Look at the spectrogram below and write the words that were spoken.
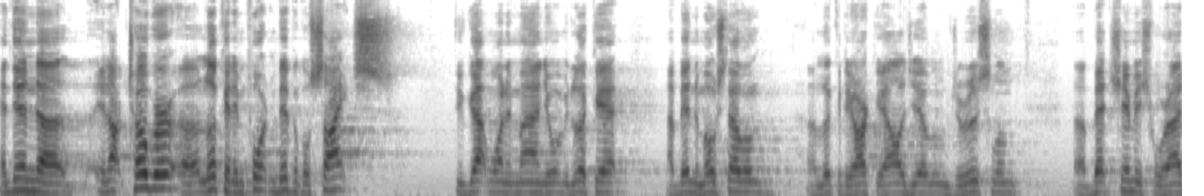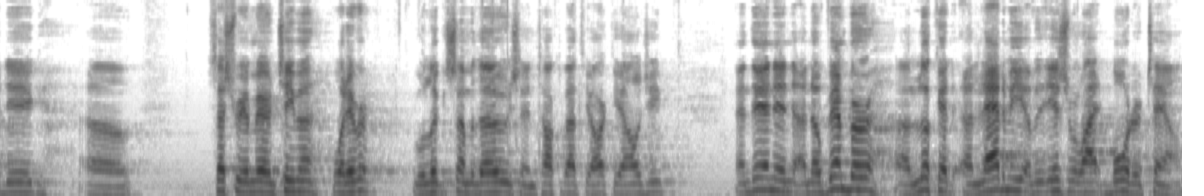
And then uh, in October, uh, look at important biblical sites. If you've got one in mind you want me to look at, I've been to most of them. I look at the archaeology of them Jerusalem, uh, Bet Shemesh, where I dig, uh, Caesarea Maritima, whatever. We'll look at some of those and talk about the archaeology. And then in uh, November, uh, look at anatomy of the Israelite border town.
